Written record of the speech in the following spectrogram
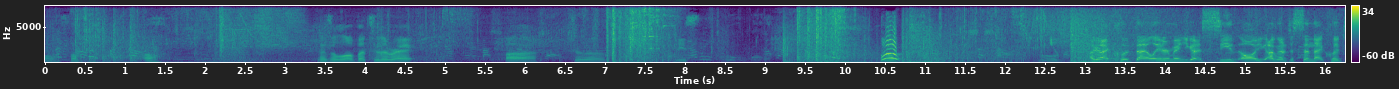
Oh, fuck. Oh. There's a little bit to the right. Uh, to the east. Woo! I gotta clip that later, man. You gotta see. Oh, you, I'm gonna have to send that clip to you.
